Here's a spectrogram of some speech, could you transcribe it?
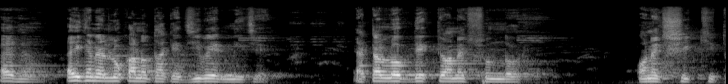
এইখানে এইখানে লুকানো থাকে জীবের নিচে। একটা লোক দেখতে অনেক সুন্দর, অনেক শিক্ষিত।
